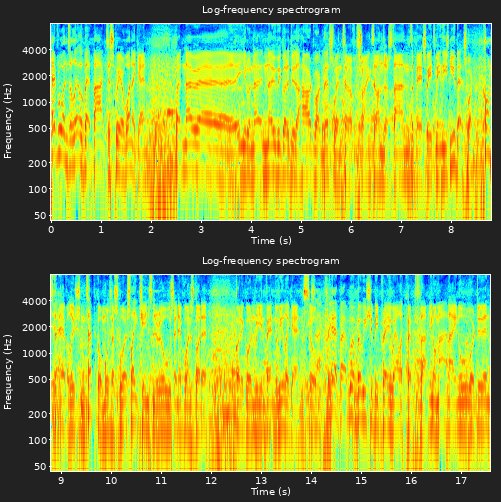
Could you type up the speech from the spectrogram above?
everyone's a little bit back to square one again. But now, uh, you know, now, now we've got to do the hard work this winter of trying to understand the best way to make these new bits work. Constant Yeah. evolution, typical motorsport. It's like changing the rules, and everyone's got to got to go and reinvent the wheel again. So Exactly. yeah, but but we should be pretty well equipped for that. You know, Matt and I know what we're doing.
